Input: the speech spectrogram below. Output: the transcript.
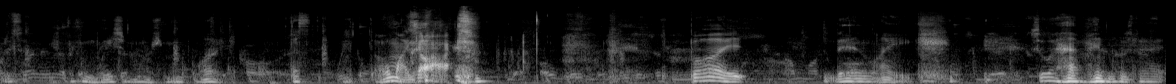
What is it? You freaking wasting more smoke. What? That's. Oh my god! but then, like, so what happened was that,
